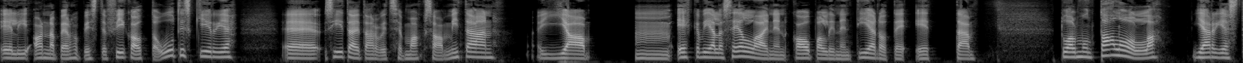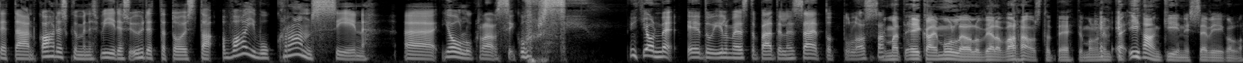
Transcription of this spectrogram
eli annaperho.fi kautta uutiskirje. Eh, Siitä ei tarvitse maksaa mitään. Ja ehkä vielä sellainen kaupallinen tiedote, että tuolla mun talolla järjestetään 25.11. Vaivukranssiin ää, joulukranssikurssi, jonne Eetu ilmeisesti päätellen sä et ole tulossa. Mä, ei kai mulle ollut vielä varausta tehty. Mulla on nimittäin ihan kiinni se viikolla.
